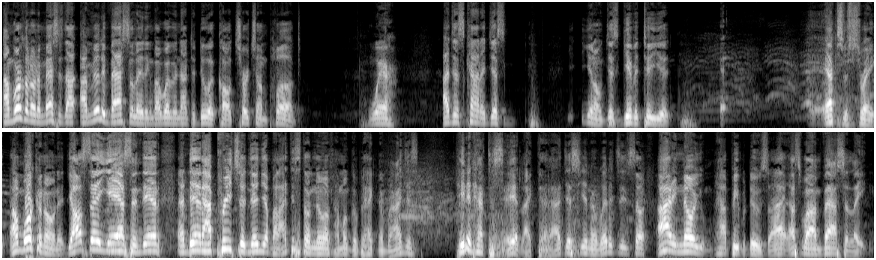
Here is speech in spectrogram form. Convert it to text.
I'm working on a message. I, I'm really vacillating about whether or not to do it called Church Unplugged, where I just kind of just, you know, just give it to you extra straight. I'm working on it. Y'all say yes, and then and then I preach it, then you, but I just don't know if I'm gonna go back. But I just he didn't have to say it like that. I just, you know, what is it? So I already know how people do. So I, that's why I'm vacillating.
